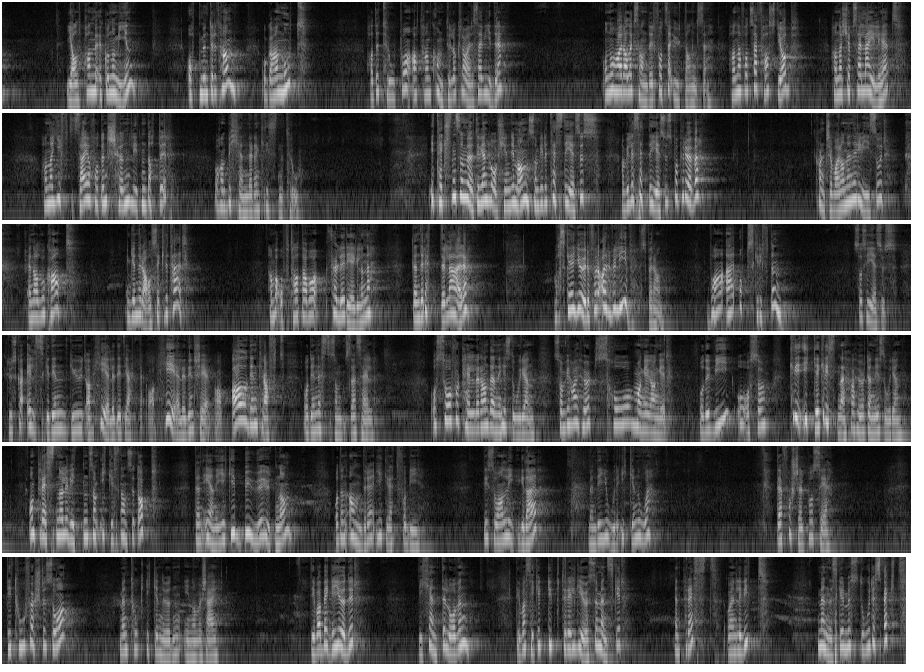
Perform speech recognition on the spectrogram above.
hjalp han med økonomien, oppmuntret han og ga han mot hadde tro på at han kom til å klare seg videre. Og nå har Alexander fått seg utdannelse. Han har fått seg fast jobb. Han har kjøpt seg leilighet. Han har giftet seg og fått en skjønn liten datter. Og han bekjenner den kristne tro. I teksten så møter vi en lovkyndig mann som ville teste Jesus. Han ville sette Jesus på prøve. Kanskje var han en revisor en advokat, en generalsekretær. Han var opptatt av å følge reglene, den rette lære. Hva skal jeg gjøre for å arve liv? spør han. Hva er oppskriften? Så sier Jesus, du skal elske din Gud av hele ditt hjerte og av hele din sjel og av all din kraft og din neste som deg selv. Og så forteller han denne historien, som vi har hørt så mange ganger. Både vi og også ikke-kristne har hørt denne historien. Om presten og levitten som ikke stanset opp. Den ene gikk i bue utenom. og den andre gikk rett forbi. De så han ligge der, men de gjorde ikke noe. Det er forskjell på å se. De to første så, men tok ikke nøden innover seg. De var begge jøder. De kjente loven. De var sikkert dypt religiøse mennesker. En prest og en levitt. Mennesker med stor respekt.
